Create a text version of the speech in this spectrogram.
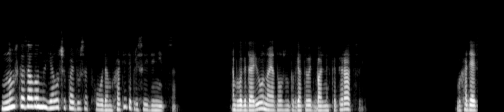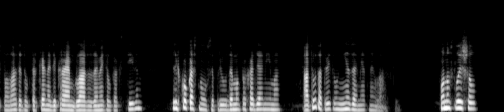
"Ну, сказал он, я лучше пойду с обходом. Хотите присоединиться?" "Благодарю, но я должен подготовить больных к операции". Выходя из палаты, доктор Кеннеди краем глаза заметил, как Стивен легко коснулся Прюдома, проходя мимо, а тот ответил незаметной лаской. Он услышал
